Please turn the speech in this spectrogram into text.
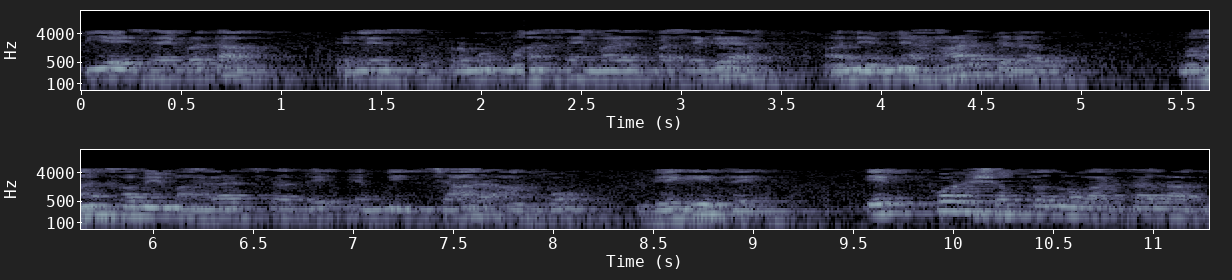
પીઆઈ સાહેબ હતા, એટલે પ્રમુખ મહાન સ્વામી મહારાજ પાસે ગયા અને એમને હાર પહેરાવ્યો. મહાન સ્વામી મહારાજ સાથે એમની ચાર આંખો ભેગી થઈ. એક પણ શબ્દનો વાર્તાલાપ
